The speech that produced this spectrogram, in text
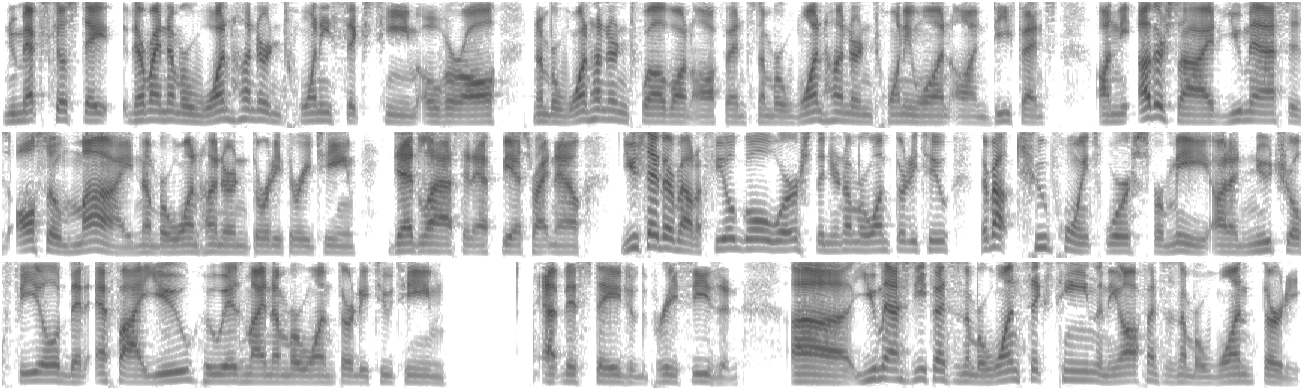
New Mexico State, they're my number 126 team overall, number 112 on offense, number 121 on defense. On the other side, UMass is also my number 133 team, dead last in FBS right now. You say they're about a field goal worse than your number 132. They're about two points worse for me on a neutral field than FIU, who is my number 132 team at this stage of the preseason. Uh, UMass defense is number 116 and the offense is number 130.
